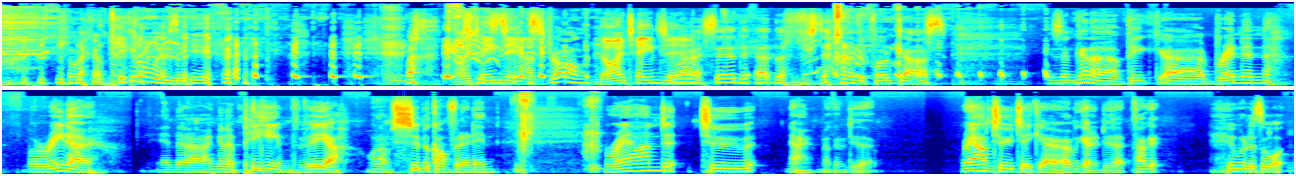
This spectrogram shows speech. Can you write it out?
like I'm picking a loser here. but 19 down. strong. 19 So what I said at the start of the podcast is I'm gonna pick uh, Brandon Moreno, and uh, I'm gonna pick him via what I'm super confident in. Round two. No, I'm not gonna do that. Round two TKO. I'm gonna do that. Fuck it. Who would have thought?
